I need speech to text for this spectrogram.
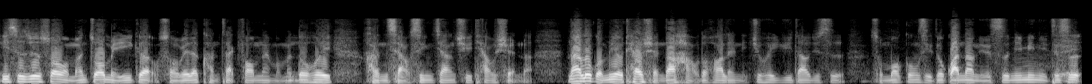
意思就是说我们做每一个所谓的 contact form 呢，我们都会很小心这样去挑选的。那如果没有挑选到好的话呢，你就会遇到就是什么恭喜都关到你的事，明明你就是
